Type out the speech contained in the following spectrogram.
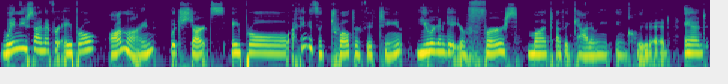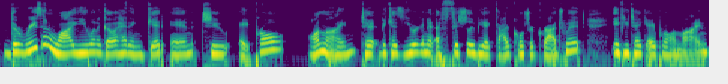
when you sign up for April online, which starts April, I think it's like 12th or 15th, you are going to get your first month of Academy included. And the reason why you want to go ahead and get into April online to because you are going to officially be a guide culture graduate if you take April online,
